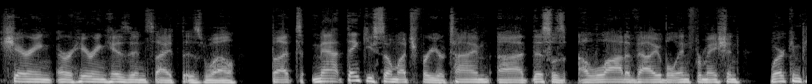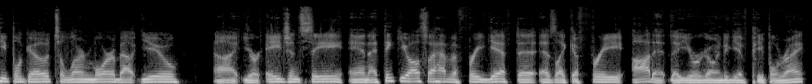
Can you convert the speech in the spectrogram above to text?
sharing or hearing his insights as well. But Matt, thank you so much for your time. Uh, this was a lot of valuable information. Where can people go to learn more about you, uh, your agency, and I think you also have a free gift as like a free audit that you were going to give people, right?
